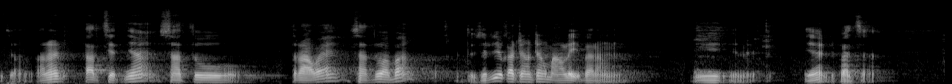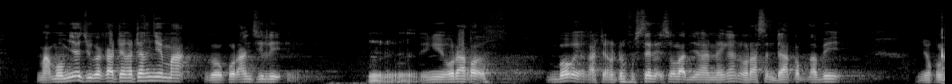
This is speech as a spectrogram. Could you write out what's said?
Gitu. Karena targetnya satu terawih, satu apa? Jadi kadang-kadang malik barang. Ini, ini, ya dibaca. Makmumnya juga kadang-kadang nyemak, gue Quran cilik. Hmm, ini orang kok mbok ya kadang-kadang mesti nek salat yang aneh kan ora sendakep tapi nyokol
